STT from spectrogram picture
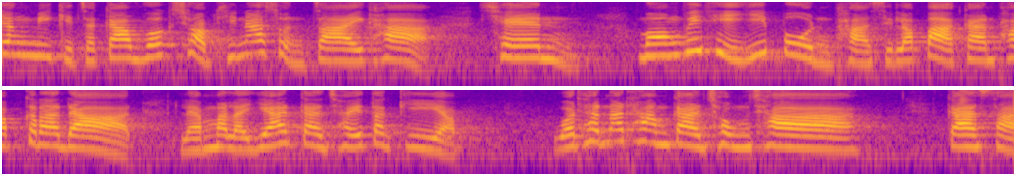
ยังมีกิจกรรมเวิร์กช็อปที่น่าสนใจค่ะ เช่น มองวิถีญี่ปุ่นผ่านศิลปะการพับกระดาษ และมารยาทการใช้ตะเกียบ วัฒนธรรมการชงชา การสา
